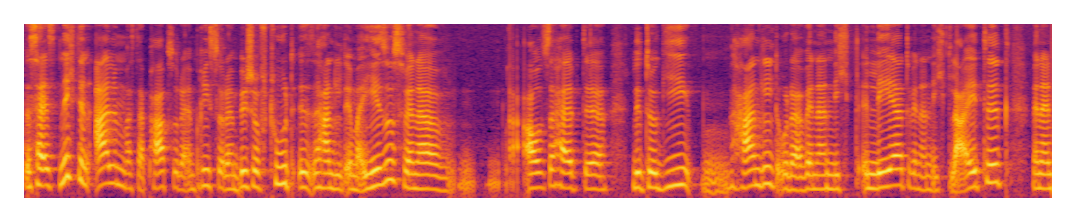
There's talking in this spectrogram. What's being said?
Das heißt, nicht in allem, was der Papst oder ein Priester oder ein Bischof tut, handelt immer Jesus, wenn er außerhalb der Liturgie handelt oder wenn er nicht lehrt, wenn er nicht leitet, wenn er,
